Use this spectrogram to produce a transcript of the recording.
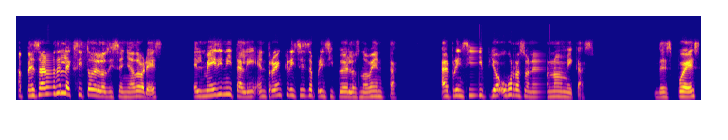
A pesar del éxito de los diseñadores, el Made in Italy entró en crisis a principios de los 90 al principio hubo razones económicas. Después,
